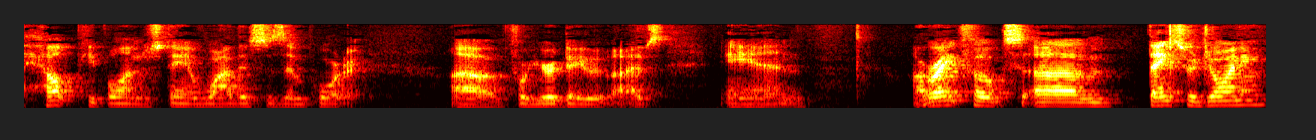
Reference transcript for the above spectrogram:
help people understand why this is important uh, for your daily lives. And all right, folks, um, thanks for joining.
